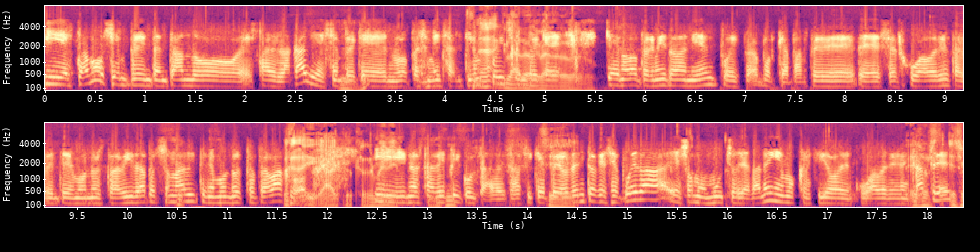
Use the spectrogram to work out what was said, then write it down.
y estamos siempre intentando estar en la calle, siempre que nos lo permita el tiempo y siempre que, que nos lo permita también, pues claro, porque aparte de, ser jugadores también tenemos nuestra vida personal y tenemos nuestro trabajo y nuestras dificultades. Así que, pero dentro que se pueda, eh, somos muchos ya también, hemos crecido en jugadores en Cáceres. Eso,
